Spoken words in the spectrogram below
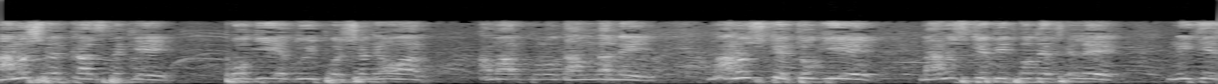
মানুষের কাছ থেকে ঠগিয়ে দুই পয়সা নেওয়ার আমার কোনো দান্দা নেই। মানুষকে ঠগিয়ে, মানুষকে বিপদে ফেলে নিজের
